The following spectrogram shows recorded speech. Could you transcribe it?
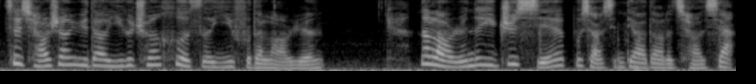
在桥上遇到一个穿褐色衣服的老人。那老人的一只鞋不小心掉到了桥下，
